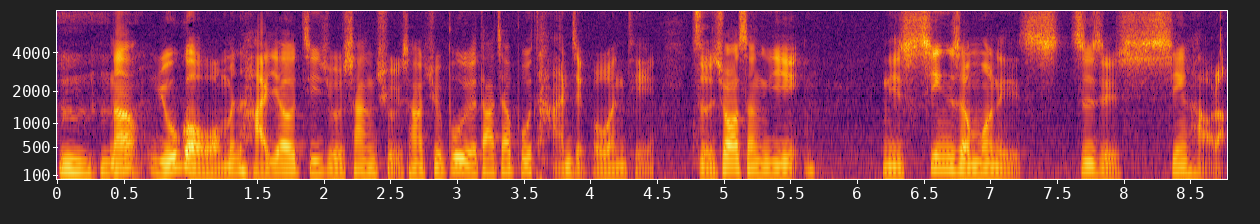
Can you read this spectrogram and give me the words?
嗯嗯，然后，如果我们还要继续相处下去，不如大家不谈这个问题，只做生意。你信什么，你自己信好了。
